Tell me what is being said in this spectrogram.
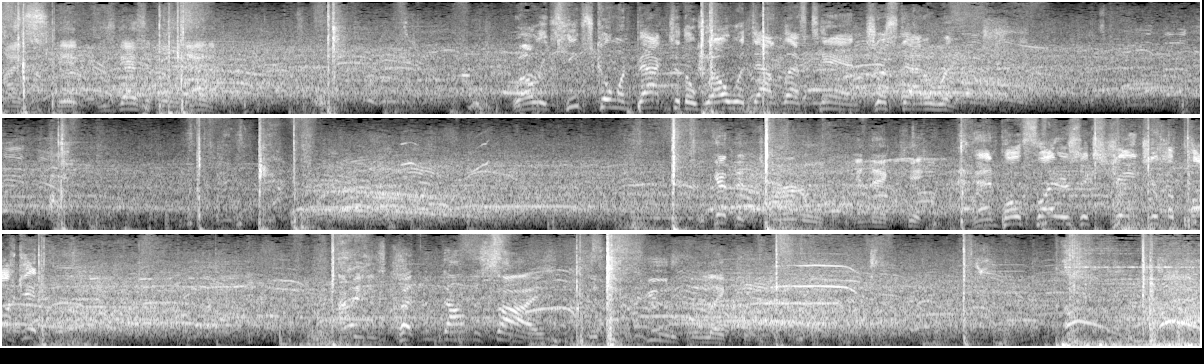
Nice kick. These guys are going at it. Well, he keeps going back to the well with that left hand, just out of range. Look at the turnover in that kick. And both fighters exchange in the pocket. I mean, he's cutting them down to size with these beautiful leg kicks. Oh, oh.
